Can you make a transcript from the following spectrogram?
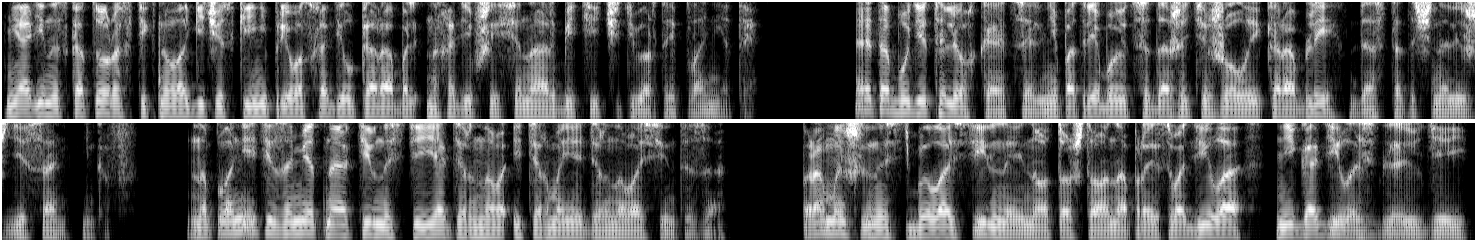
ни один из которых технологически не превосходил корабль, находившийся на орбите четвертой планеты. Это будет легкая цель, не потребуются даже тяжелые корабли, достаточно лишь десантников. На планете заметны активности ядерного и термоядерного синтеза. Промышленность была сильной, но то, что она производила, не годилось для людей.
